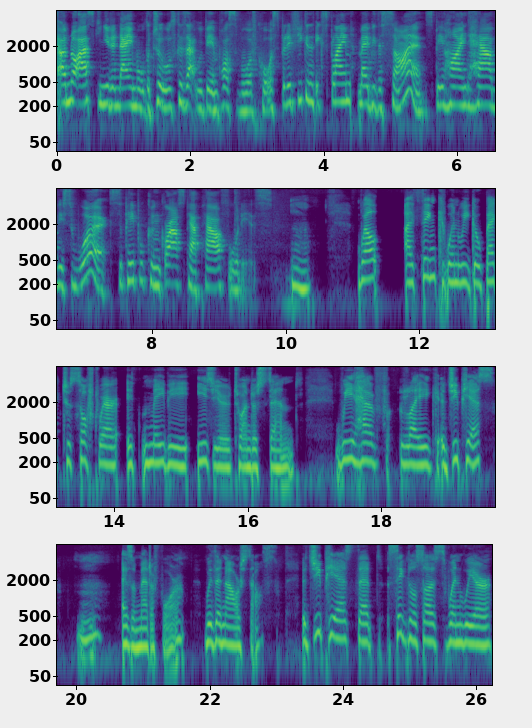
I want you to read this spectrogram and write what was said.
I'm not asking you to name all the tools because that would be impossible, of course. But if you can explain maybe the science behind how this works so people can grasp how powerful it is. Mm. Well, I think when we go back to software, it may be easier to understand. We have like a GPS mm, as a metaphor within ourselves, a GPS that signals us when we're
